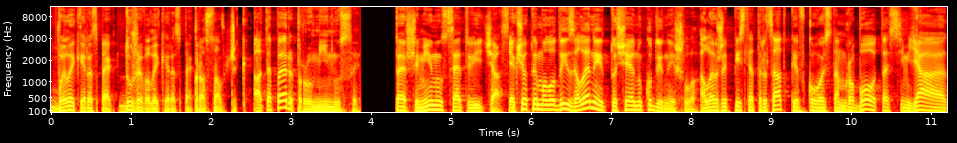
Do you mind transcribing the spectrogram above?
великий респект, дуже великий респект. Красавчик. А тепер про мінуси. Перший мінус це твій час. Якщо ти молодий зелений, то ще ну куди не йшло. Але вже після тридцятки в когось там робота, сім'я,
